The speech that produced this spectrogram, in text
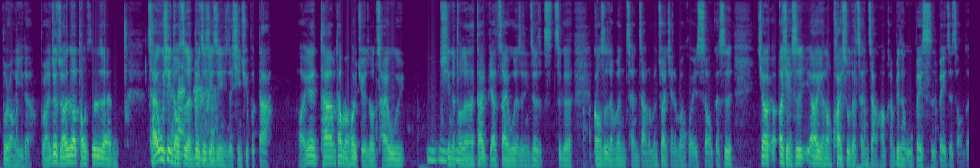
不容易的，不然。最主要是说，投资人、财务性投资人对这件 事情的兴趣不大啊，因为他他们会觉得说，财务性的投资人他比较在乎的是你这这个公司能不能成长，能不能赚钱，能不能回收。可是教，而且是要有那种快速的成长哈，可能变成五倍、十倍这种的。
